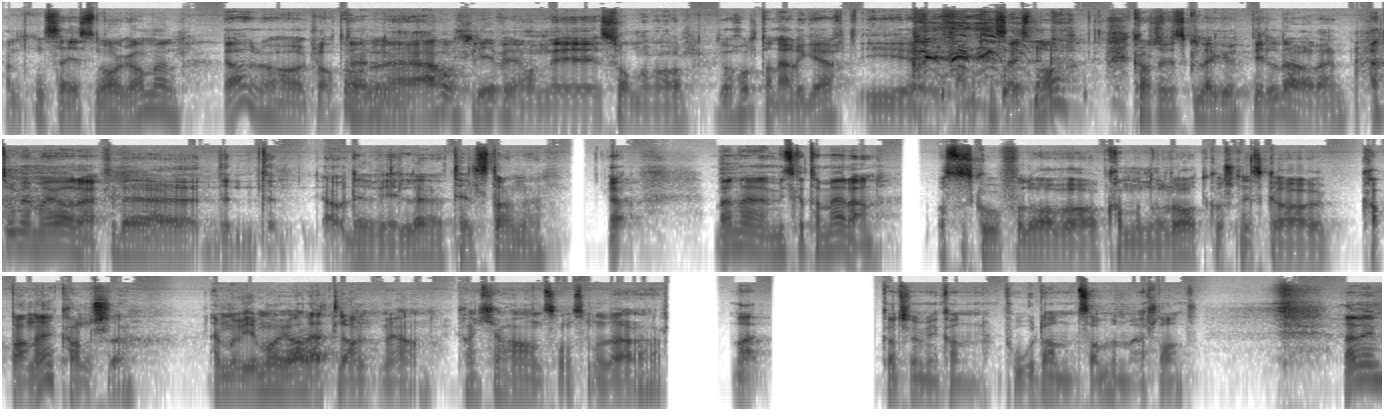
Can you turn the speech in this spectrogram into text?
15-16 år gammel? Ja, du har klart å Den, eh, jeg holdt liv i den i så mange år. Du har holdt den erigert i eh, 15-16 år. Kanskje vi skulle legge ut bilder av den? Jeg tror vi må gjøre det. For det, det, det, ja, det er ville tilstander. Ja. Men uh, vi skal ta med den. Og så skal hun få lov å komme med noen råd hvordan vi skal kappe den ned, kanskje. Men vi må gjøre et eller annet med den. Vi kan ikke ha den sånn som det der er. Nei. Kanskje vi kan pode den sammen med et eller annet. Nei, men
